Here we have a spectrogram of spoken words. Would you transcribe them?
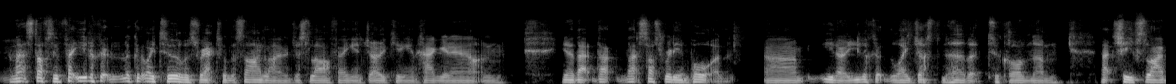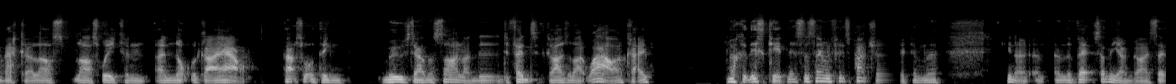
And that stuff's in fact. You look at look at the way two of us reacting on the sideline and just laughing and joking and hanging out, and you know that that that stuff's really important. Um, you know, you look at the way Justin Herbert took on um, that Chiefs linebacker last last week and and knocked the guy out. That sort of thing moves down the sideline, the defensive guys are like, "Wow, okay, look at this kid." And it's the same with Fitzpatrick and the, you know, and, and the vets and the young guys. They,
